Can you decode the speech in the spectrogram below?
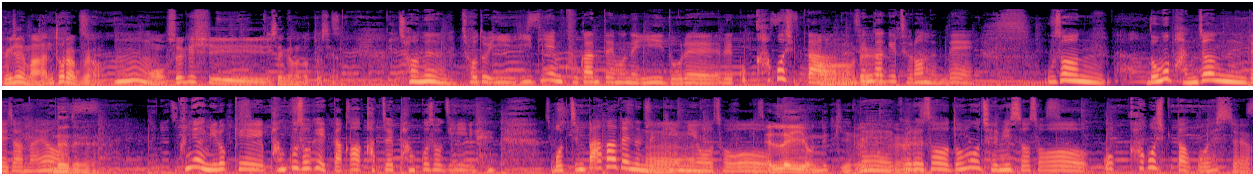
굉장히 많더라고요. 음, 어, 슬기 씨 생각은 어떠세요? 저는 저도 이 EDM 구간 때문에 이 노래를 꼭 하고 싶다는 아, 네. 생각이 들었는데 우선 너무 반전되잖아요. 네네. 그냥 이렇게 방구석에 있다가 갑자기 방구석이 멋진 바가 되는 어. 느낌이어서 LA 온 느낌. 네, 그래서 너무 재밌어서 꼭 하고 싶다고 했어요.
